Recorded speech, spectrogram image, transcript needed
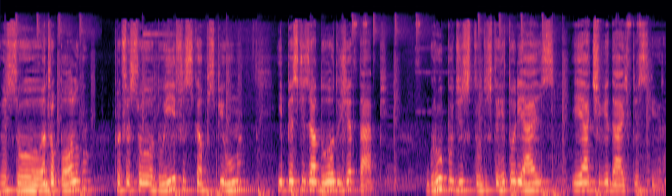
eu sou antropólogo, professor do IFES Campus Piuma e pesquisador do GETAP, Grupo de Estudos Territoriais e Atividade Pesqueira.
